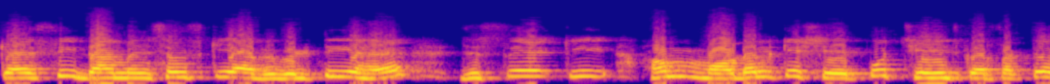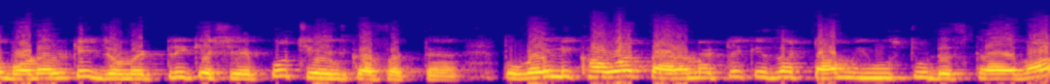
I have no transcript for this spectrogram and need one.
कैसी डायमेंशंस की एबिलिटी है, जिससे कि हम मॉडल के शेप को चेंज कर सकते हैं मॉडल के ज्योमेट्री के शेप को चेंज कर सकते हैं। तो वही लिखा हुआ है parametric is a term use to describe a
